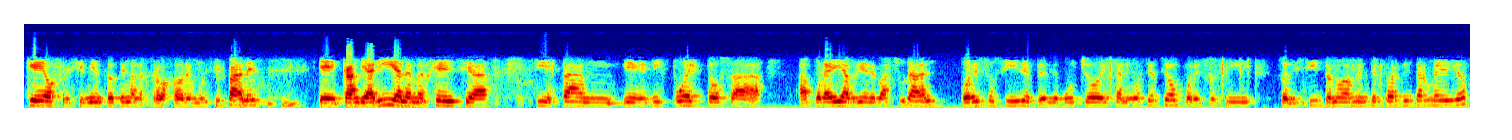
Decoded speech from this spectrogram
qué ofrecimiento tengan los trabajadores municipales, eh, cambiaría la emergencia si están eh, dispuestos a, a por ahí abrir el basural, por eso sí depende mucho esta negociación, por eso sí solicito nuevamente el cuarto intermedio.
